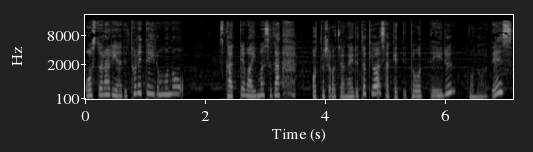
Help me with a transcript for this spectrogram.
オーストラリアで取れているものを使ってはいますが夫翔ちゃんがいる時は避けて通っているものです。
